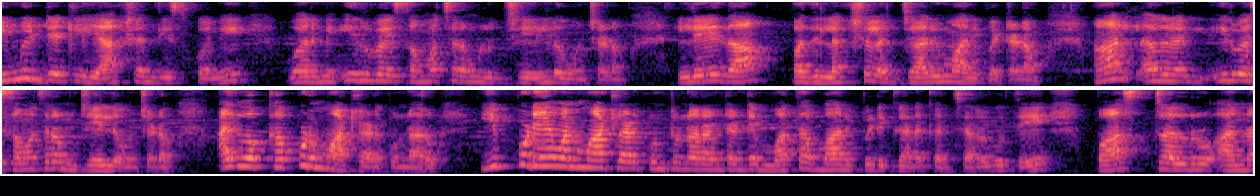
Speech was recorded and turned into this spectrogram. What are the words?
ఇమ్మీడియట్లీ యాక్షన్ తీసుకొని వారిని ఇరవై సంవత్సరములు జైల్లో ఉంచడం లేదా పది లక్షల జరిమాని పెట్టడం ఇరవై సంవత్సరం జైల్లో ఉంచడం. అది ఒకప్పుడు మాట్లాడుకున్నారు. ఇప్పుడు ఏమని మాట్లాడుకుంటున్నారు అంటే మత మార్పిడి కనుక జరిగితే పాస్టల్రు అన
